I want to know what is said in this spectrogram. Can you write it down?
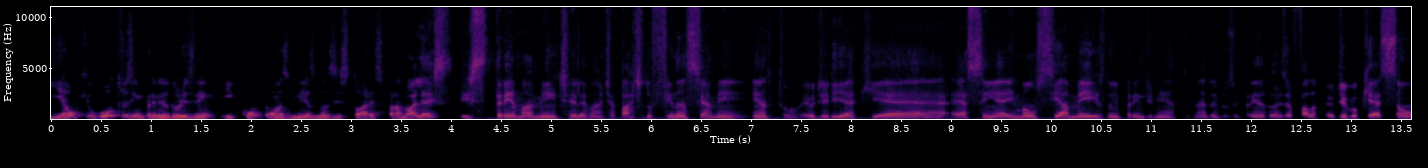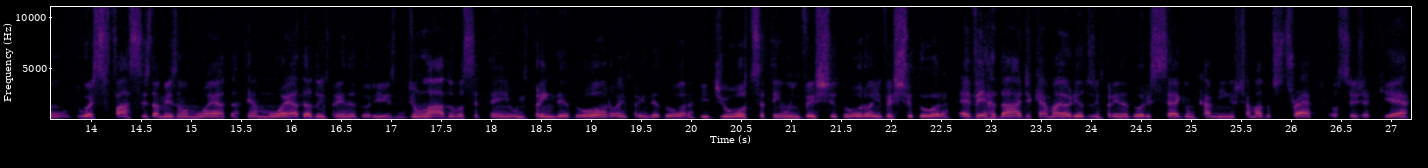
e é o que outros empreendedores vêm e contam as mesmas histórias para nós. Olha, é extremamente relevante. A parte do financiamento, eu diria que é, é assim, é irmão siamês do empreendimento, né, dos empreendedores. Eu falo eu digo que é, são duas faces da mesma moeda. Tem a moeda do empreendedorismo. De um lado você tem o empreendedor ou a empreendedora e de outro você tem o investidor ou a investidora. É verdade que a maioria dos empreendedores segue um caminho chamado strap, ou seja, que é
